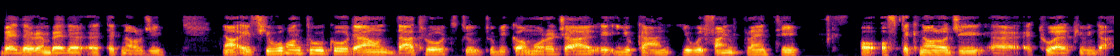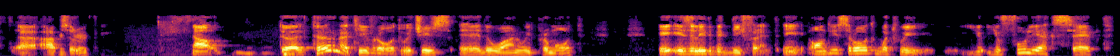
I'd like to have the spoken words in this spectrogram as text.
better and better uh, technology. Now, if you want to go down that route to, to become more agile, you can. You will find plenty of, of technology uh, to help you in that. Uh, absolutely. Now, the alternative road, which is uh, the one we promote, is a little bit different. On this road, what we you, you fully accept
